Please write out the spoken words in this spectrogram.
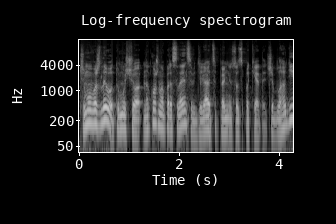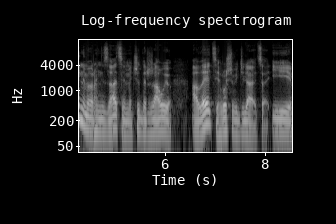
Чому важливо? Тому що на кожного переселенця виділяються певні соцпакети, чи благодійними організаціями, чи державою, але ці гроші виділяються. І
